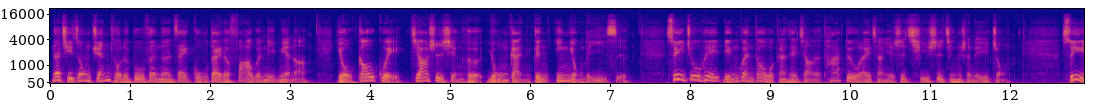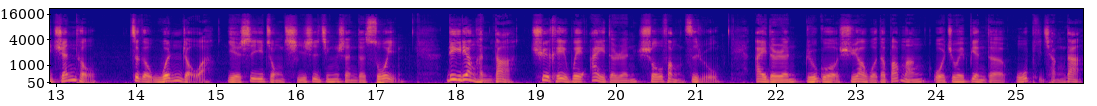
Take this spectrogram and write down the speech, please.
那其中 gentle 的部分呢，在古代的法文里面啊，有高贵、家世显赫、勇敢跟英勇的意思。所以就会连贯到我刚才讲的，它对我来讲也是骑士精神的一种。所以 gentle 这个温柔啊，也是一种骑士精神的缩影。力量很大，却可以为爱的人收放自如。爱的人如果需要我的帮忙，我就会变得无比强大。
